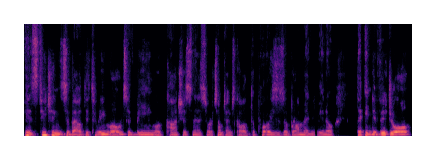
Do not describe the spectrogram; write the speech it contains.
his teachings about the three modes of being or consciousness, or sometimes called the poises of Brahman, you know, the individual,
